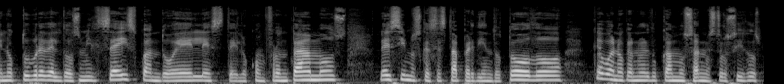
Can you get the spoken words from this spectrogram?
En octubre del 2006, cuando él este, lo confrontamos, le decimos que se está perdiendo todo, que bueno que no educamos a nuestros hijos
